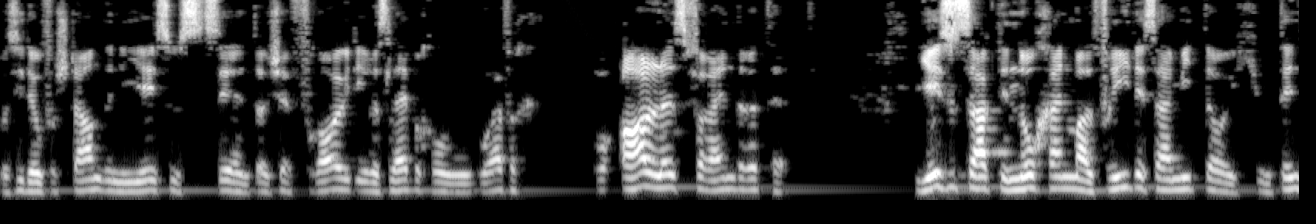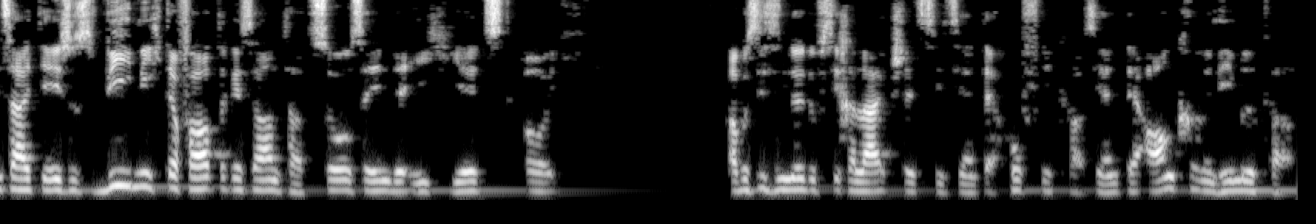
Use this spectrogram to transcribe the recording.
Wo sie den verstandenen Jesus sehen, da ist eine Freude ihres Lebens gekommen, wo einfach, wo alles verändert hat. Jesus sagte noch einmal, Friede sei mit euch. Und dann sagt Jesus, wie mich der Vater gesandt hat, so sende ich jetzt euch. Aber sie sind nicht auf sich allein gestellt, sie haben eine Hoffnung gehabt, sie haben den Anker im Himmel gehabt.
